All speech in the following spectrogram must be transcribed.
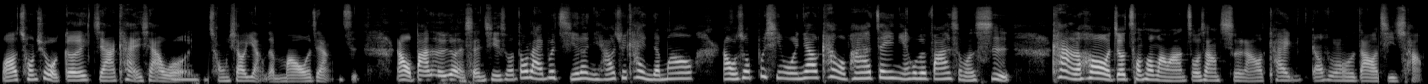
我要冲去我哥家看一下我从小养的猫这样子，然后我爸那时候就很生气说都来不及了，你还要去看你的猫？然后我说不行，我一定要看，我怕他这一年会不会发生什么事。看了后就匆匆忙忙坐上车，然后开高速公路到机场，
